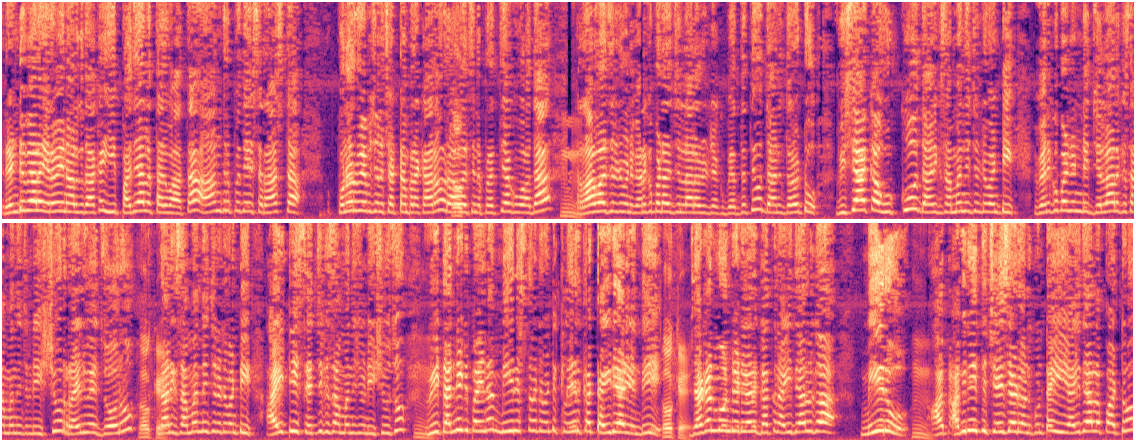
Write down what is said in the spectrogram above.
రెండు వేల ఇరవై నాలుగు దాకా ఈ పదేళ్ళ తర్వాత ఆంధ్రప్రదేశ్ రాష్ట్ర పునర్విభజన చట్టం ప్రకారం రావాల్సిన ప్రత్యేక హోదా రావాల్సినటువంటి వెనుకబడిన జిల్లాల యొక్క పెద్దతి దానికి తోడు విశాఖ ఉక్కు దానికి సంబంధించినటువంటి వెనుకబడిన జిల్లాలకు సంబంధించిన ఇష్యూ రైల్వే జోను. దానికి సంబంధించినటువంటి ఐటీ సెజ్కి సంబంధించిన ఇష్యూస్ వీటన్నిటిపైన మీరు ఇస్తున్నటువంటి క్లియర్ కట్ ఐడియా ఏంది. జగన్మోహన్ రెడ్డి గారు గత ఐదేళ్ళుగా మీరు అవినీతి చేశాడు అనుకుంటే ఈ ఐదేళ్ళ పాటు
